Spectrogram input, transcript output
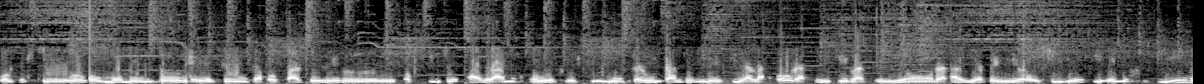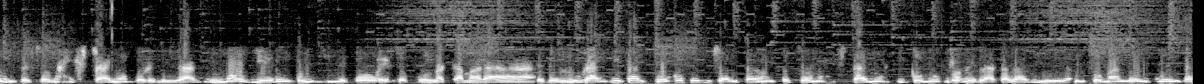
porque estuvo un momento de defensa por parte del hospicio. Hablamos con los vecinos preguntando si decía la hora en que la señora había pedido auxilio y ellos vieron personas extrañas por el lugar, no vieron, coincide todo esto con la cámara del lugar y tampoco se visualizaron personas extrañas así como lo relata la viuda. Y tomando en cuenta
